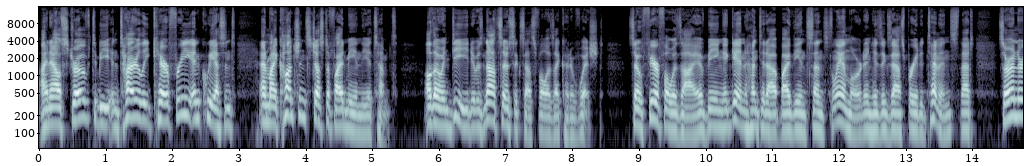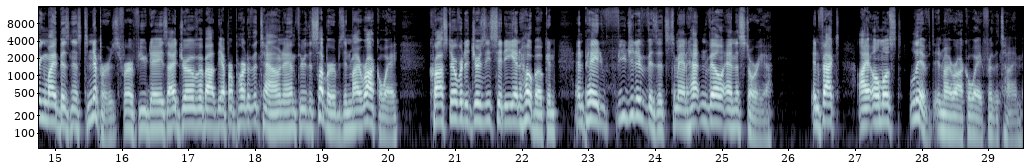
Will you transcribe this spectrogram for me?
I now strove to be entirely carefree and quiescent, and my conscience justified me in the attempt, although indeed it was not so successful as I could have wished. So fearful was I of being again hunted out by the incensed landlord and his exasperated tenants that, surrendering my business to nippers, for a few days I drove about the upper part of the town and through the suburbs in my rockaway, crossed over to Jersey City and Hoboken, and paid fugitive visits to Manhattanville and Astoria. In fact, I almost lived in my rockaway for the time.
